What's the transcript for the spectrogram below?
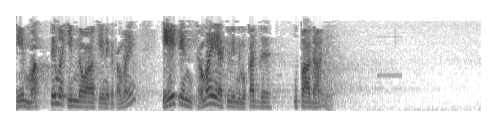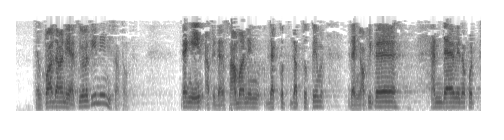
ඒ මැත්තේම ඉන්නවා කියන එක තමයි ඒකෙන් තමයි ඇති වෙන්නේ මොකද්ද? උපාදානය. දැන් උපාදානය ඇති වෙලා තියෙන්නේ ඒ නිසා තමයි. දැන් ඒ අපි දැන් සාමාන්‍යයෙන් දැක්කොත් ගත්තොත් එහෙම දැන් අපිට හැන්දෑ වෙනකොට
